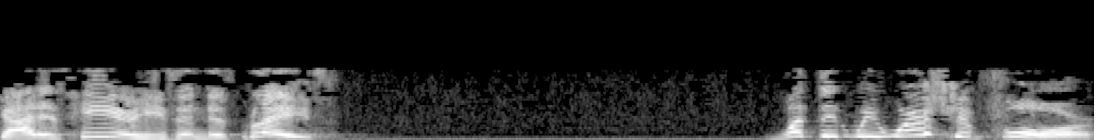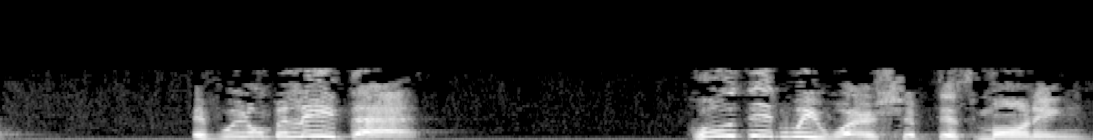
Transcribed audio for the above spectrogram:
God is here, He's in this place. What did we worship for if we don't believe that? Who did we worship this morning?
